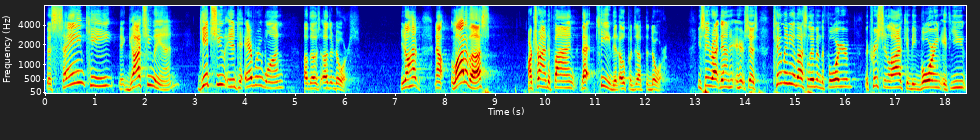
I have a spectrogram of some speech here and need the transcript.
The same key that got you in gets you into every one of those other doors. You don't have to. Now, a lot of us are trying to find that key that opens up the door. You see, right down here it says, Too many of us live in the foyer. The Christian life can be boring if you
